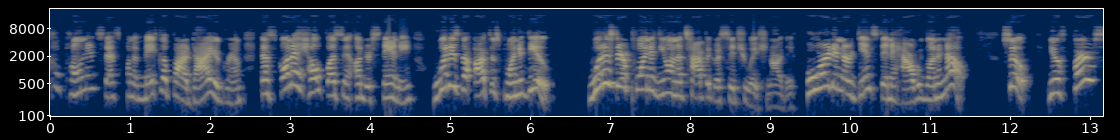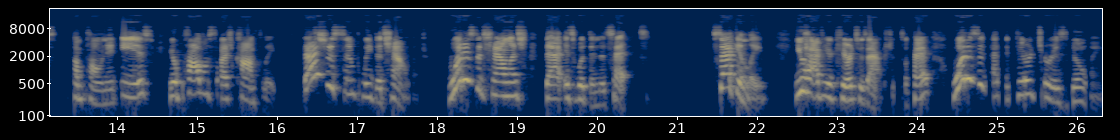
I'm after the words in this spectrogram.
components that's going to make up our diagram that's going to help us in understanding what is the author's point of view. What is their point of view on a topic or situation? Are they for it and against it, and how are we going to know? So, your first component is your problem slash conflict. That's just simply the challenge. What is the challenge that is within the text? Secondly, you have your character's actions, okay? What is it that the character is doing?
